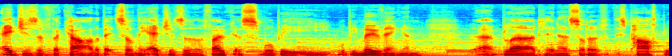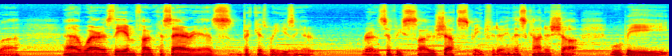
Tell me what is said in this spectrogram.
edges of the car, the bits on the edges of the focus, will be will be moving and uh, blurred in a sort of this path blur. Uh, whereas the in focus areas, because we're using a relatively slow shutter speed for doing this kind of shot, will be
